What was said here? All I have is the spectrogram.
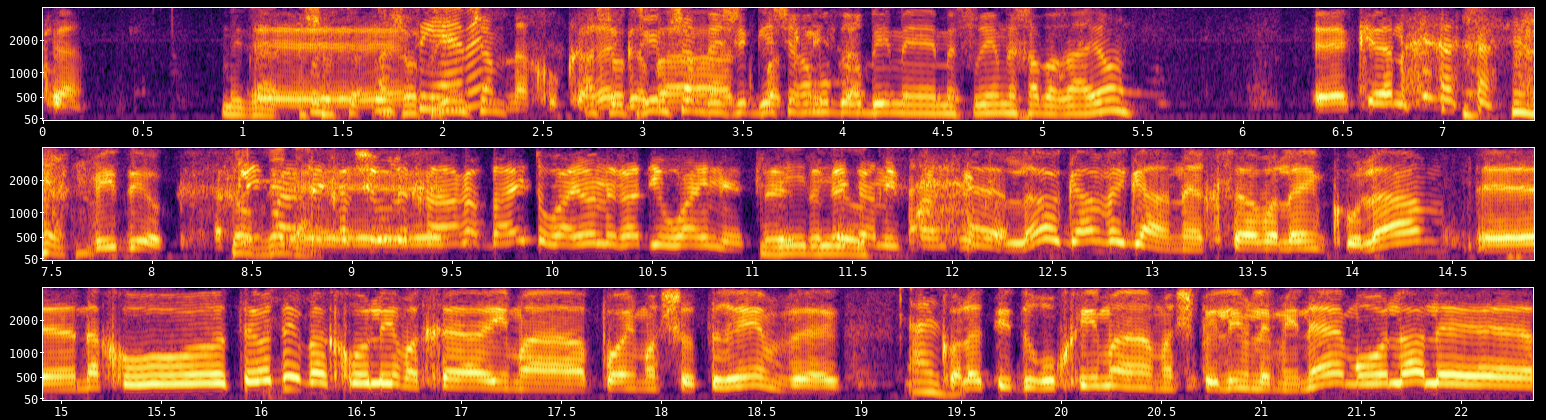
כן. מי זה? אה, הוא השוטרים? שם? בגשר. המוגרבים אה, מפריעים לך בריאיון? אה, כן, בדיוק. טוב, רגע. זה חשוב לך, הר הבית או רעיון לרדיו ynet? בדיוק. לא, גם וגם, אני עכשיו עולה עם כולם. אה, אנחנו, אתם יודעים, אנחנו עולים אחרי, פה עם השוטרים, וכל התדרוכים המשפילים למיניהם, הוא עלה, ל-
